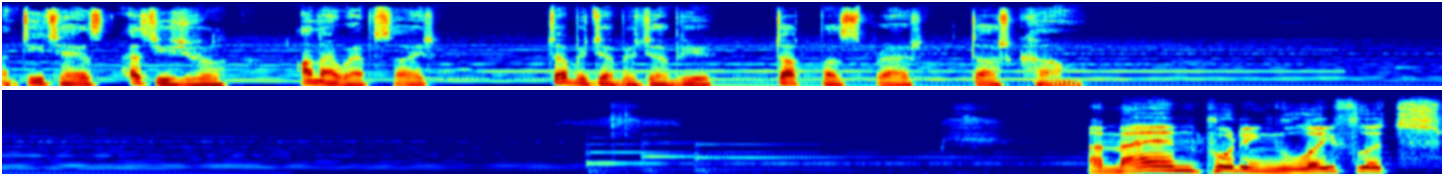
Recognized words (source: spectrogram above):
and details as usual on our website www.buzzsprout.com. A man putting leaflets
